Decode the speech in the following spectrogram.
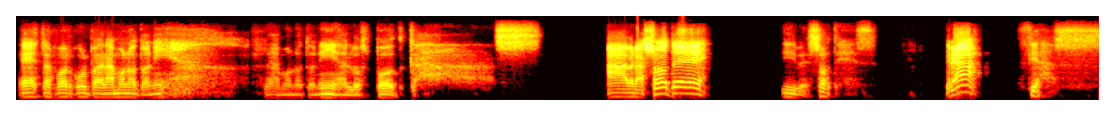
Esto es por culpa de la monotonía. La monotonía en los podcasts. Abrazote y besotes. Gracias.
